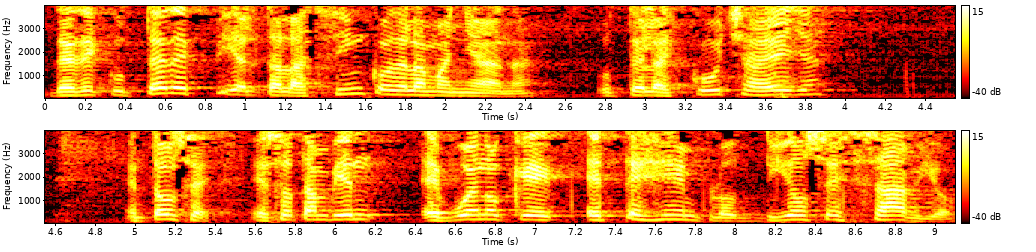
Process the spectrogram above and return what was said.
Desde que usted despierta a las 5 de la mañana, usted la escucha a ella. Entonces, eso también es bueno que este ejemplo, Dios es sabio,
